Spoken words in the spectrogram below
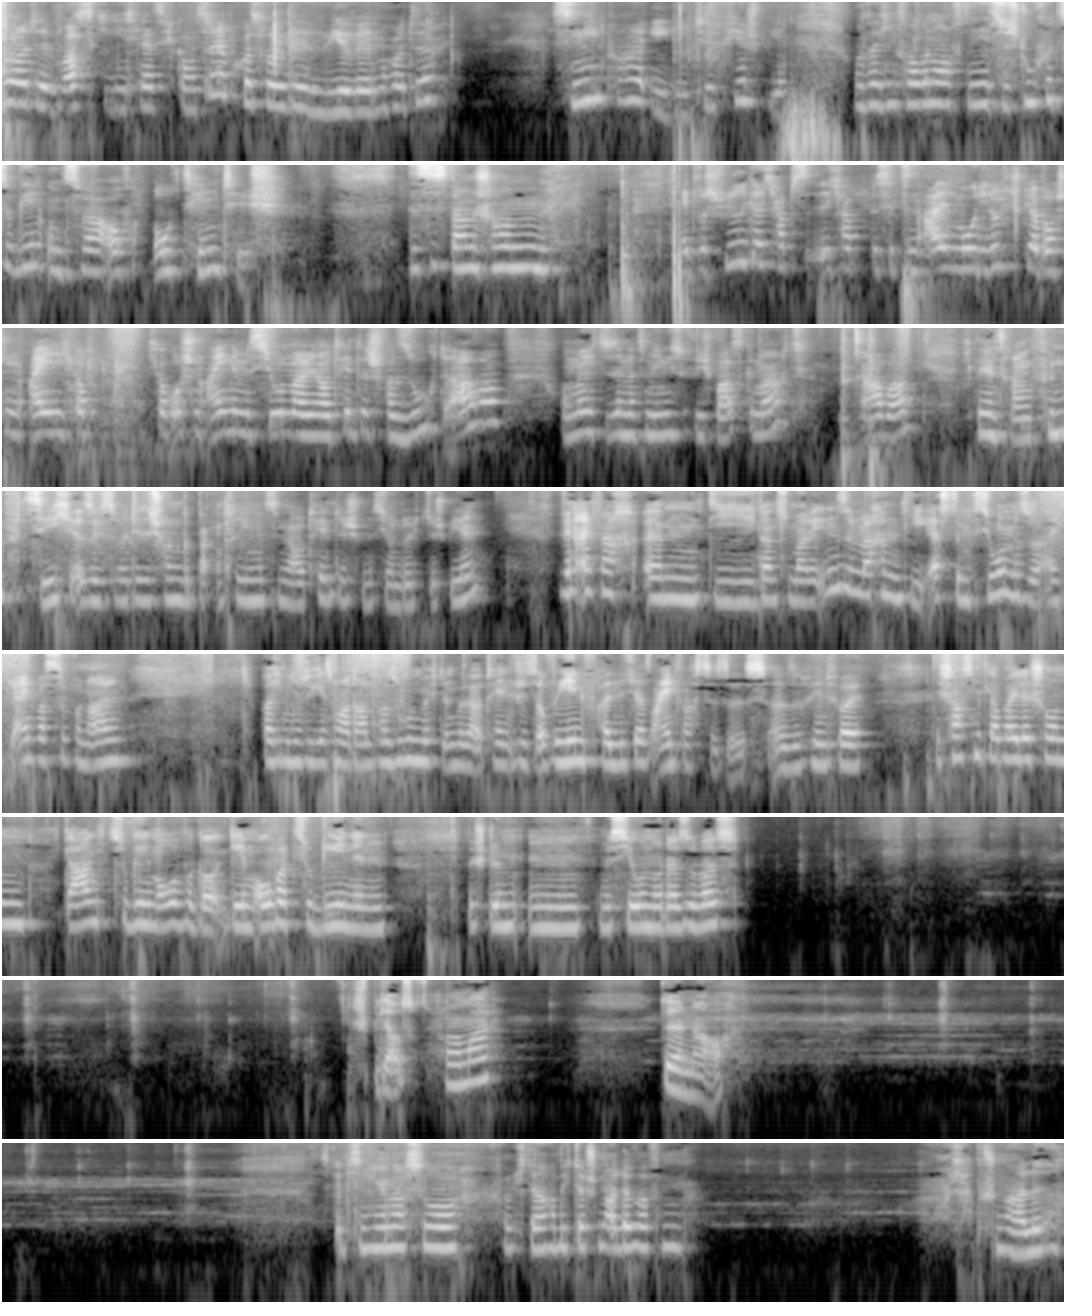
Moin Leute, was geht? Herzlich willkommen zu einer Podcast-Folge. Wir werden heute Sniper Elite 4 spielen. Und habe ich mir vorgenommen, auf die nächste Stufe zu gehen und zwar auf authentisch. Das ist dann schon etwas schwieriger. Ich habe ich hab bis jetzt in allen Modi durchgespielt, habe auch schon ein, ich glaube, ich habe auch schon eine Mission mal in authentisch versucht, aber um ehrlich zu sein, hat es mir nicht so viel Spaß gemacht. Aber ich bin jetzt Rang 50, also ich sollte es schon gebacken kriegen, jetzt eine authentische Mission durchzuspielen. Werden einfach ähm, die ganz normale Insel machen, die erste Mission, also eigentlich die einfachste von allen. Weil ich mich natürlich erstmal daran versuchen möchte und weil authentisch ist auf jeden Fall nicht das einfachste ist. Also auf jeden Fall. Ich schaffe es mittlerweile schon gar nicht zu Game Over, Game Over zu gehen in bestimmten Missionen oder sowas. Spiel aus. Schauen wir mal. Genau. Was gibt's denn hier noch so? Habe ich da, habe ich da schon alle Waffen? Ich habe schon alle.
